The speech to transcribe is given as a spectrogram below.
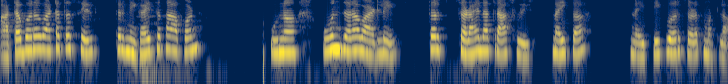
आता बरं वाटत असेल तर निघायचं का आपण? ऊन ऊन जरा वाढले तर चढायला त्रास होईल नाही का? नैतिक वर चढत म्हटला.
